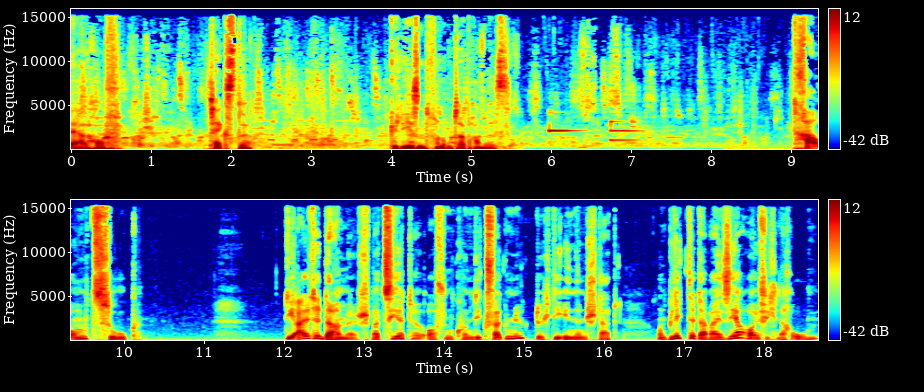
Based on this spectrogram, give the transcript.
Erlhoff. Texte. Gelesen von Uta Brandes. Traumzug. Die alte Dame spazierte offenkundig vergnügt durch die Innenstadt und blickte dabei sehr häufig nach oben,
